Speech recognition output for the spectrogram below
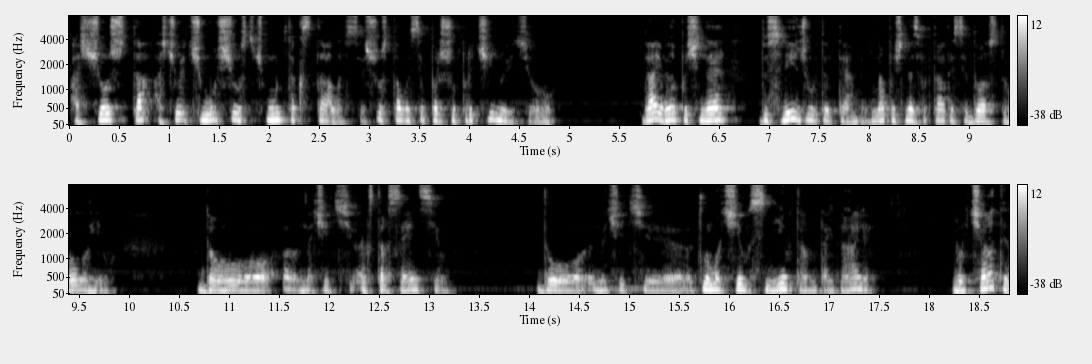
А що ж та, а що, чому, що, чому так сталося? Що сталося першопричиною цього? Да, і вона почне досліджувати тему, вона почне звертатися до астрологів, до е, значить, екстрасенсів, до значить, е, тлумачів снів там, так далі. Вивчати,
